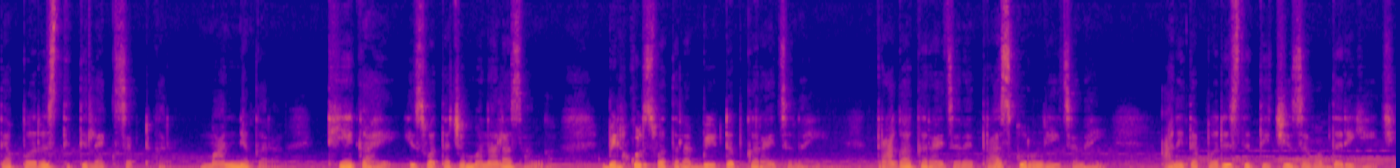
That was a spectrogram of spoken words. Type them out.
त्या परिस्थितीला ॲक्सेप्ट करा मान्य करा. ठीक आहे हे स्वतःच्या मनाला सांगा. बिलकुल स्वतःला बेटअप करायचं नाही रागा करायचा नाही त्रास करून घ्यायचा नाही आणि त्या परिस्थितीची जबाबदारी घ्यायची.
